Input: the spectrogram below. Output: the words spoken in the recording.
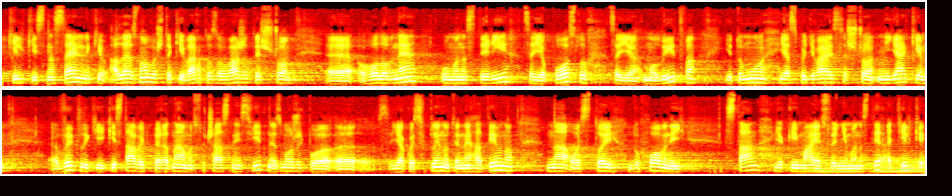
кількість насельників, але знову ж таки варто зауважити, що е, головне у монастирі це є послух, це є молитва, і тому я сподіваюся, що ніякі виклики, які ставить перед нами сучасний світ, не зможуть по, е, якось вплинути негативно на ось той духовний стан, який має сьогодні монастир, а тільки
